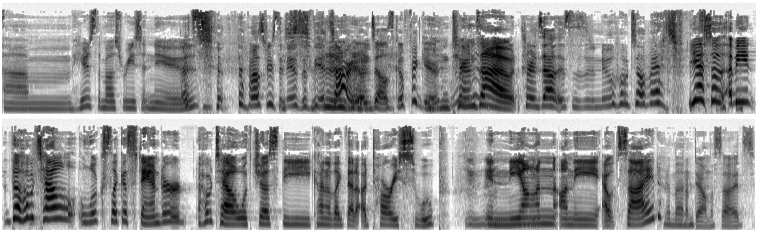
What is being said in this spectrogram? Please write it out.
Um, here's the most recent news. That's the most recent news is the Atari hotels. Go figure. Turns out Turns out this is a new hotel management. Yeah, so I mean, the hotel looks like a standard hotel with just the kind of like that Atari swoop in neon on the outside. And then I'm down the sides.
